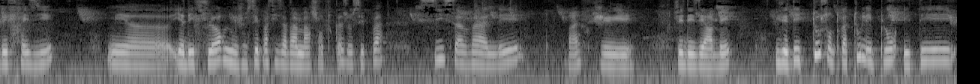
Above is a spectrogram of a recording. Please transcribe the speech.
Des fraisiers. Mais euh, il y a des fleurs, mais je ne sais pas si ça va marcher. En tout cas, je ne sais pas si ça va aller. Bref, j'ai désherbé. Ils étaient tous, en tout cas, tous les plants étaient...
